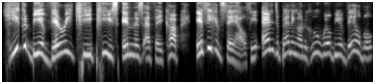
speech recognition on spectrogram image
He could be a very key piece in this FA Cup if he can stay healthy and depending on who will be available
